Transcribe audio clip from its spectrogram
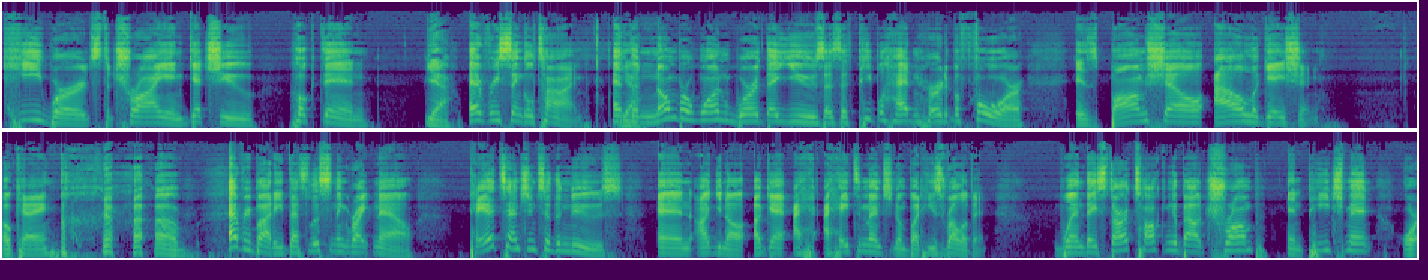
keywords to try and get you hooked in Yeah. every single time. And Yeah. the number one word they use, as if people hadn't heard it before, is bombshell allegation. Okay? Everybody that's listening right now, pay attention to the news. And, uh, you know, again, I, I hate to mention him, but he's relevant. When they start talking about Trump, impeachment, or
